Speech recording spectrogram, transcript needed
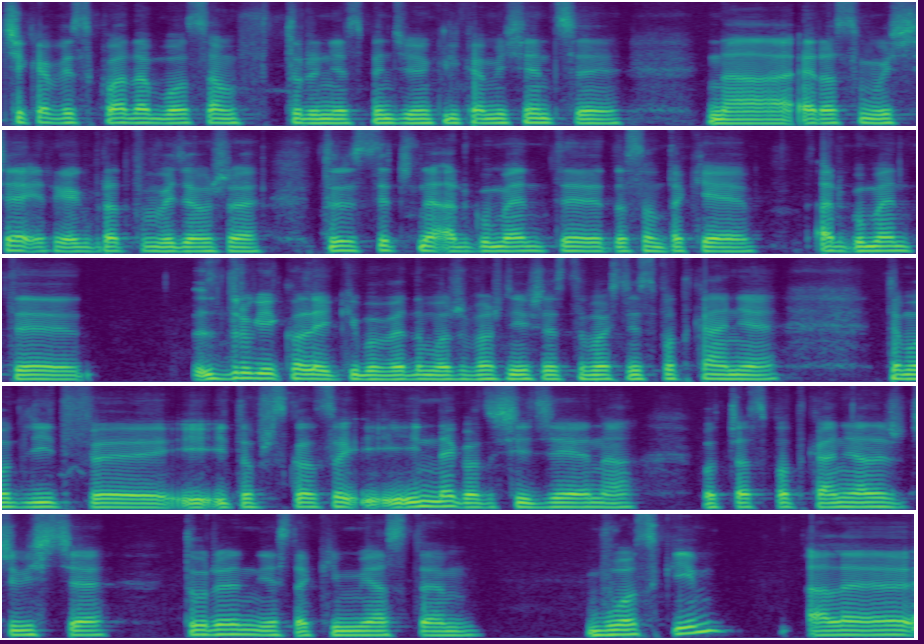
ciekawie składa, bo sam w Turynie spędziłem kilka miesięcy na Erasmusie i tak jak brat powiedział, że turystyczne argumenty to są takie argumenty z drugiej kolejki, bo wiadomo, że ważniejsze jest to właśnie spotkanie, te modlitwy i, i to wszystko co innego, co się dzieje na, podczas spotkania, ale rzeczywiście Turyn jest takim miastem włoskim, ale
